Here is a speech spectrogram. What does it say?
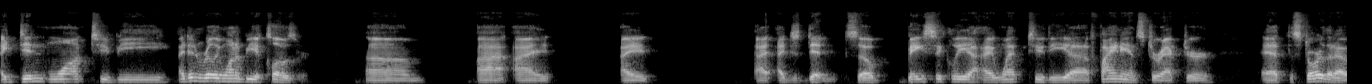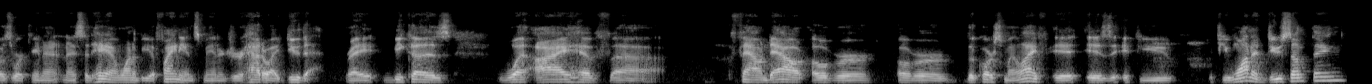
I didn't want to be, I didn't really want to be a closer. Um, I, I, I, I just didn't. So basically, I went to the uh, finance director at the store that I was working at, and I said, "Hey, I want to be a finance manager. How do I do that?" Right? Because what I have uh, found out over over the course of my life is if you if you want to do something,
